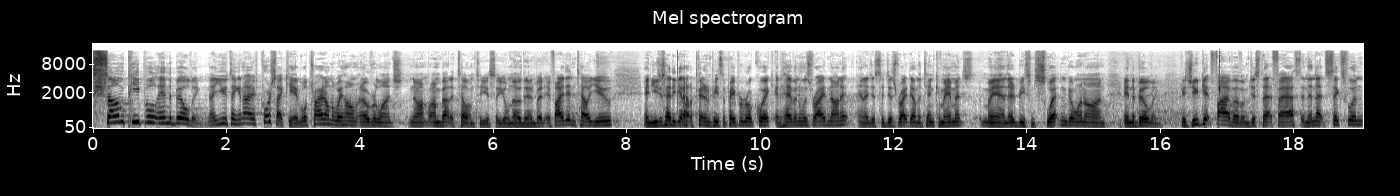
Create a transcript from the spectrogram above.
some people in the building. Now you thinking, oh, of course I can. We'll try it on the way home and over lunch. No, I'm, I'm about to tell them to you, so you'll know then. But if I didn't tell you, and you just had to get out a pen and a piece of paper real quick, and heaven was riding on it, and I just said, just write down the Ten Commandments, man, there'd be some sweating going on in the building. Because you'd get five of them just that fast, and then that sixth one,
